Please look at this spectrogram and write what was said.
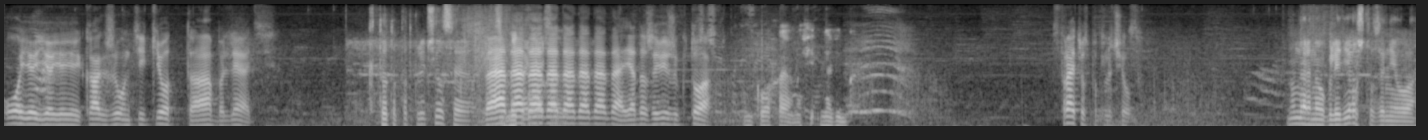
Ой-ой-ой-ой, как же он текет-то, а, блядь. Кто-то подключился. Да, да, да, да, да, да, да, да. Я даже вижу кто. Неплохая винк. Стратиус подключился. Ну, наверное, углядел, что за него.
